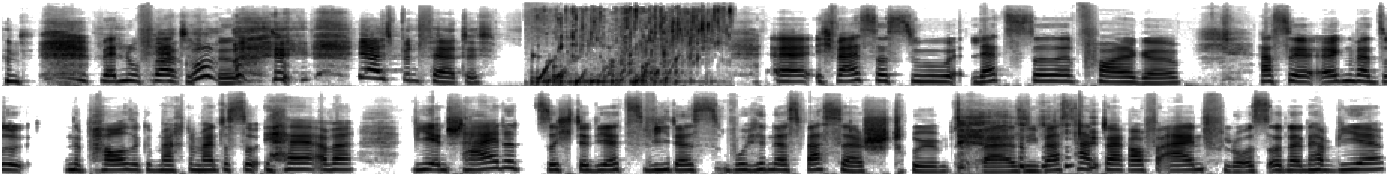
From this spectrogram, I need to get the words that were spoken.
wenn du fertig Warum? bist. ja, ich bin fertig. Äh, ich weiß, dass du letzte Folge hast du ja irgendwann so eine Pause gemacht und meintest so, hä, aber wie entscheidet sich denn jetzt, wie das, wohin das Wasser strömt quasi? Was hat darauf Einfluss? Und dann haben wir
